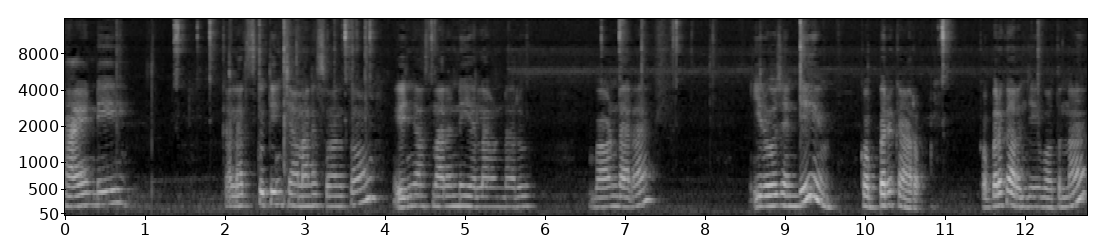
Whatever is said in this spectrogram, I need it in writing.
హాయ్ అండి. కలర్స్ కుకింగ్ ఛానల్కి స్వాగతం. ఏం చేస్తున్నారండి? ఎలా ఉన్నారు? బాగుండారా? ఈరోజండి కొబ్బరి కారం. కొబ్బరి కారం చేయబోతున్నా.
